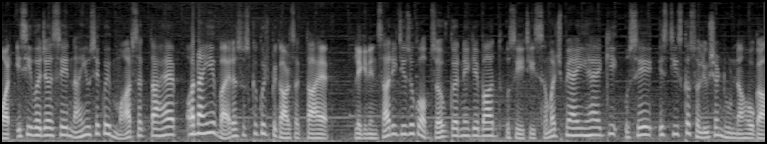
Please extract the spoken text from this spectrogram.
और इसी वजह से ना ही उसे कोई मार सकता है और ना ही ये वायरस उसका कुछ बिगाड़ सकता है। लेकिन इन सारी चीज़ों को ऑब्ज़र्व करने के बाद उसे ये चीज़ समझ में आई है कि उसे इस चीज़ का सोल्यूशन ढूंढना होगा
